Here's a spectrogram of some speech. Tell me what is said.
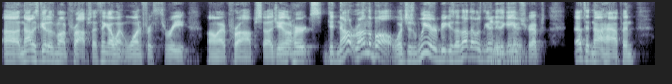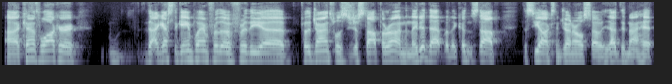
Uh, not as good as my props. I think I went one for three on my props. Uh, Jalen Hurts did not run the ball, which is weird because I thought that was going to be the game weird. script. That did not happen. Uh, Kenneth Walker. I guess the game plan for the for the uh, for the Giants was to just stop the run, and they did that, but they couldn't stop the Seahawks in general. So that did not hit.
